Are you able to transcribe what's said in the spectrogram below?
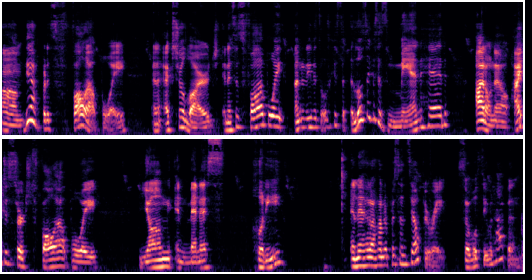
Um, yeah, but it's Fall Out Boy and an extra large. And it says Fall Out Boy underneath it. Looks like it looks like it says man head. I don't know. I just searched Fall Out Boy Young and Menace hoodie and it had a 100% sale through rate. So we'll see what happens.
